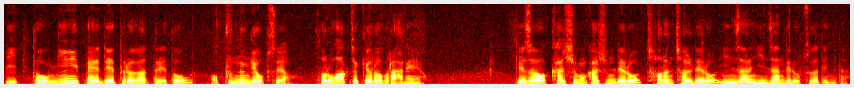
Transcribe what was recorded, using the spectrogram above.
B통이 배드에 들어갔더라도 어, 붙는 게 없어요. 서로 화학적 결합을 안 해요. 그래서 칼슘은 칼슘대로, 철은 철대로, 인산은 인산대로 흡수가 됩니다.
